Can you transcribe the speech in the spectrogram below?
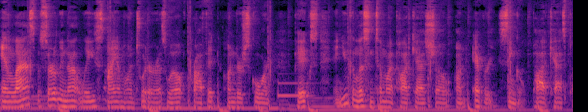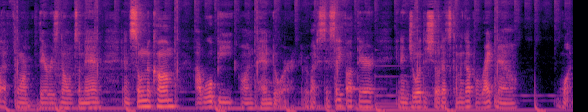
And last but certainly not least, I am on Twitter as well, Prophet underscore picks. And you can listen to my podcast show on every single podcast platform there is known to man. And soon to come, I will be on Pandora. Everybody stay safe out there and enjoy the show that's coming up right now. One.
